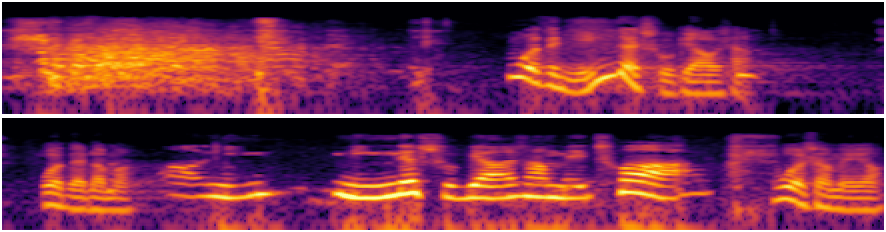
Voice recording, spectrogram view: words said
握在您的鼠标上，握在了吗？哦，您您的鼠标上没错，握上没有？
